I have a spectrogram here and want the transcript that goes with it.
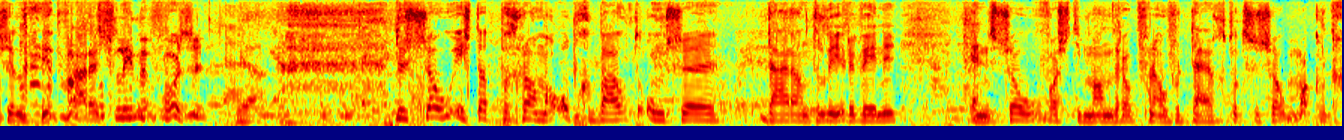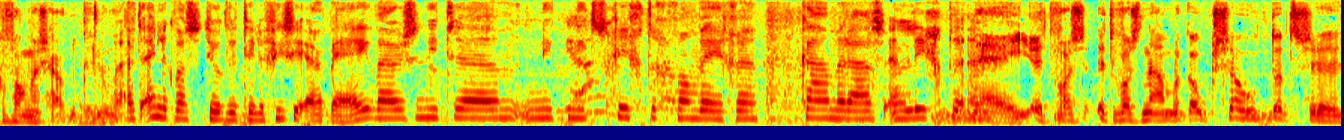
Ze, het waren slimme voor ze. Ja. Dus zo is dat programma opgebouwd om ze daaraan te leren wennen. En zo was die man er ook van overtuigd dat ze zo makkelijk gevangen zouden kunnen worden. Maar uiteindelijk was natuurlijk de televisie erbij. Waren ze niet, ehm, niet, niet schichtig vanwege camera's en lichten? En... Nee, het was, het was namelijk ook zo dat ze...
